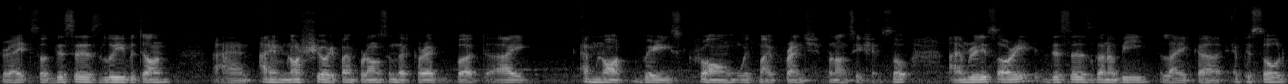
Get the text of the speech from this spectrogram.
right? So this is Louis Vuitton, and I am not sure if I'm pronouncing that correct, but I am not very strong with my French pronunciation. So I'm really sorry. This is gonna be like a episode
